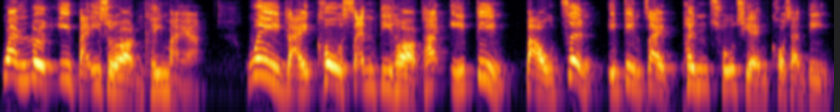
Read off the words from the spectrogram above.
万润一百一十的话，你可以买啊。未来扣三 D 的话，它一定保证一定在喷出前扣三 D，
